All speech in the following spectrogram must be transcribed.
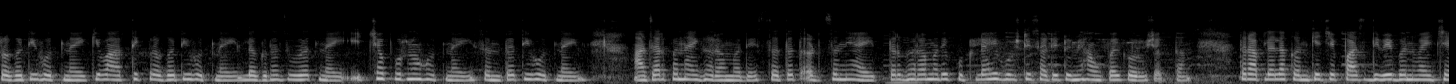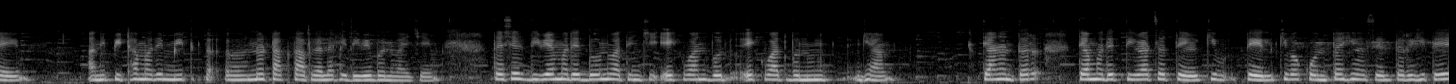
प्रगती होत नाही किंवा आर्थिक प्रगती होत नाही लग्न जुळत नाही इच्छा पूर्ण होत नाही संतती होत नाही आजारपण आहे घरामध्ये सतत अडचणी आहेत तर घरामध्ये कुठल्याही गोष्टीसाठी तुम्ही हा उपाय करू शकता. तर आपल्याला कणकेचे पाच दिवे बनवायचे आहे आणि पिठामध्ये मीठ न टाकता आपल्याला हे दिवे बनवायचे आहे. तसेच दिव्यामध्ये दोन वातींची एक वाण बन एक वात बनवून घ्या. त्यानंतर त्यामध्ये तिळाचं तेल कि तेल किंवा कोणतंही असेल तरीही ते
